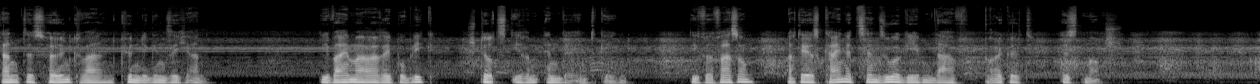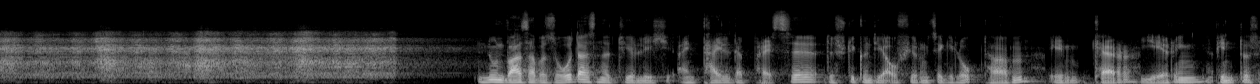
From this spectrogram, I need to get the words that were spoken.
Dantes Höllenqualen kündigen sich an. Die Weimarer Republik stürzt ihrem Ende entgegen. Die Verfassung, nach der es keine Zensur geben darf, bröckelt, ist morsch. Nun war es aber so, dass natürlich ein Teil der Presse das Stück und die Aufführung sehr gelobt haben, eben Kerr, Jering, Pintus,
